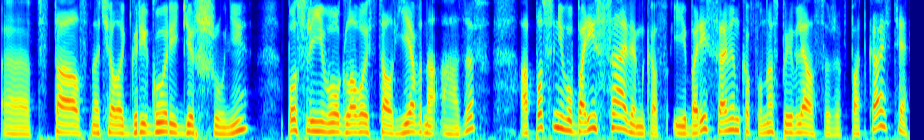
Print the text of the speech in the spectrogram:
встал сначала Григорий Гершуни, после него главой стал Евна Азов, а после него Борис Савенков. И Борис Савенков у нас появлялся уже в подкасте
